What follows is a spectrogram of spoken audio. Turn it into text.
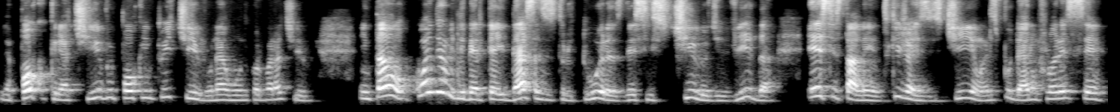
Ele é pouco criativo e pouco intuitivo, né? O mundo corporativo. Então, quando eu me libertei dessas estruturas, desse estilo de vida, esses talentos que já existiam, eles puderam florescer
